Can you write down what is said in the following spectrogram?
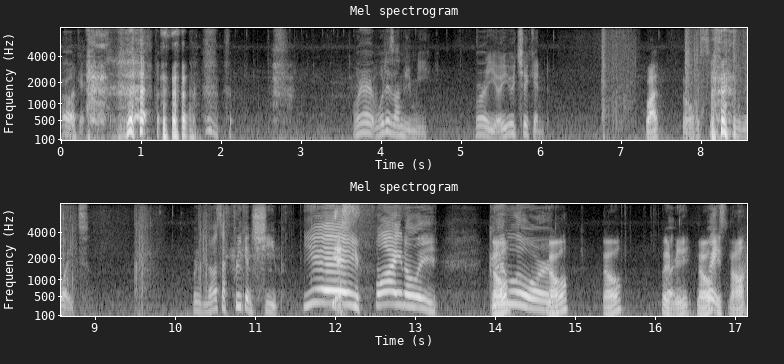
Oh, okay. Where? What is under me? Where are you? Are you a chicken? What? No. I see something white. Where, no, it's a freaking sheep. Yay! Finally! Good No, lord! No? No? Wait What? a minute. No, Wait. it's not.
